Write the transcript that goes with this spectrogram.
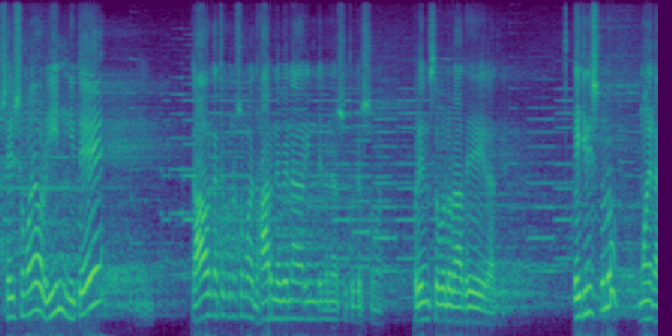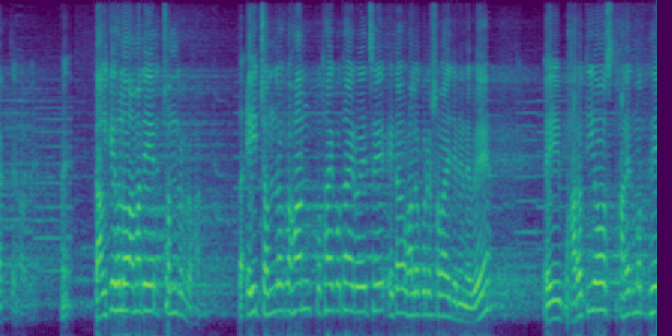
সেই সময়ও ঋণ নিতে কারোর কাছে কোনো সময় ধার নেবে না, ঋণ দেবে না, সুতকের সময়। প্রেম সে বলো রাধে রাধে। এই জিনিসগুলো মনে রাখতে হবে হ্যাঁ? কালকে হলো আমাদের চন্দ্রগ্রহণ। তা এই চন্দ্রগ্রহণ কোথায় কোথায় রয়েছে এটাও ভালো করে সবাই জেনে নেবে। এই ভারতীয় স্থানের মধ্যে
